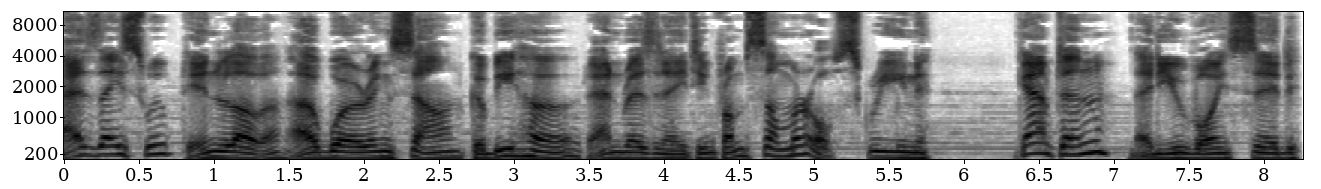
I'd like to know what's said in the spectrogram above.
As they swooped in lower, a whirring sound could be heard and resonating from somewhere off screen. Captain, a new voice said,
